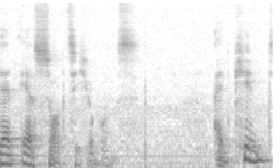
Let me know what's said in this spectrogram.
denn er sorgt sich um uns. Ein Kind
